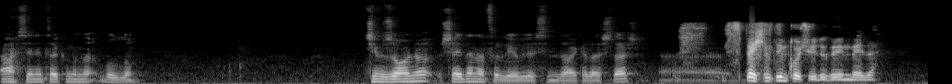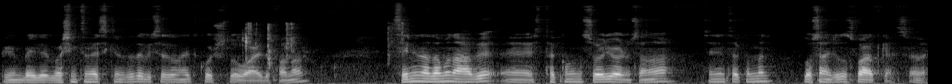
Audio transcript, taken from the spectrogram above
Ah senin takımını buldum. Jim Zorn'u şeyden hatırlayabilirsiniz arkadaşlar. Ee, Special team koçuydu Green Bay'de. Green Bay'de, Washington Redskins'de de bir sezon head koçluğu vardı falan. Senin adamın abi e, takımını söylüyorum sana. Senin takımın Los Angeles Wildcats. Evet.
